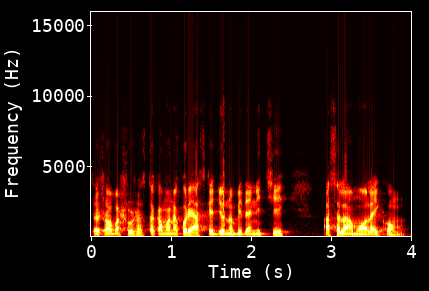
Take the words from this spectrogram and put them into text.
তো সবার সুস্বাস্থ্য কামনা করে আজকের জন্য বিদায় নিচ্ছি। আসসালামু আলাইকুম।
